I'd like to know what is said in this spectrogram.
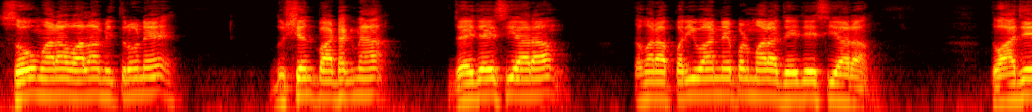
સૌ મારા વાલા મિત્રોને દુષ્યંત પાઠકના જય જય સિયારામ. તમારા પરિવારને પણ મારા જય જય સિયારામ. તો આજે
